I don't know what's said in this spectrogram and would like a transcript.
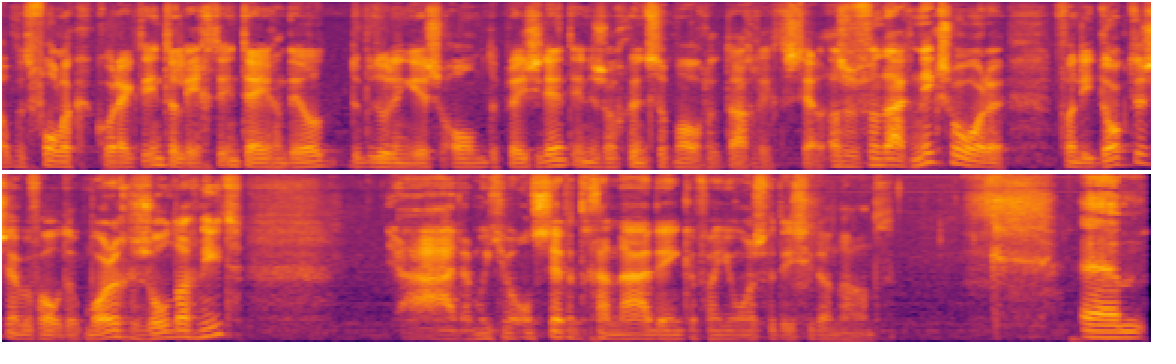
om het volk correct in te lichten. Integendeel, de bedoeling is om de president in een zo gunstig mogelijk daglicht te stellen. Als we vandaag niks horen van die dokters, en bijvoorbeeld ook morgen, zondag niet. Ja, dan moet je ontzettend gaan nadenken van jongens, wat is hier aan de hand? Um,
